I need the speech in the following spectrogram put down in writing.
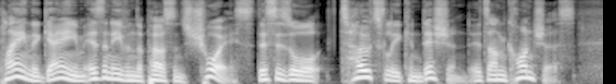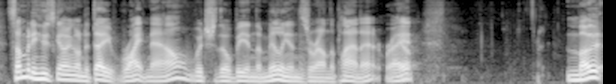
playing the game isn't even the person's choice. This is all totally conditioned. It's unconscious. Somebody who's going on a date right now, which there'll be in the millions around the planet, right? Yep. Mo-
